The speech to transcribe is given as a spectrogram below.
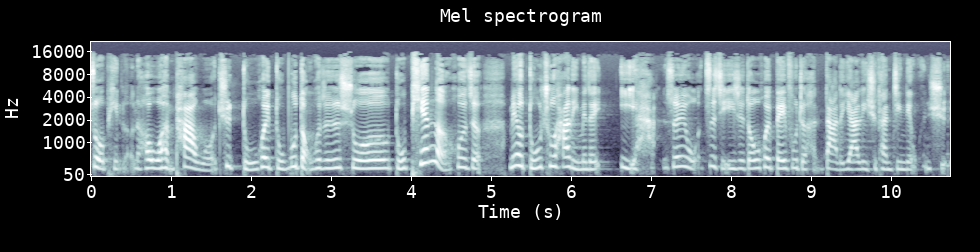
作品了，然后我很怕我去读会读不懂，或者是说读偏了，或者没有读出它里面的。意涵，所以我自己一直都会背负着很大的压力去看经典文学。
